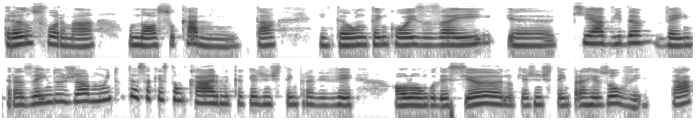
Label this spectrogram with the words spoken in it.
transformar o nosso caminho, tá. Então tem coisas aí, eh, que a vida vem trazendo já muito dessa questão kármica que a gente tem pra viver ao longo desse ano, que a gente tem pra resolver, tá.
